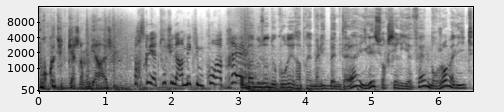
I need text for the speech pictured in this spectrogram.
Pourquoi tu te caches dans mon garage? Parce qu'il y a toute une armée qui me court après. Pas besoin de courir après Malik Bentala, il est sur Chéri FM. Bonjour Malik.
